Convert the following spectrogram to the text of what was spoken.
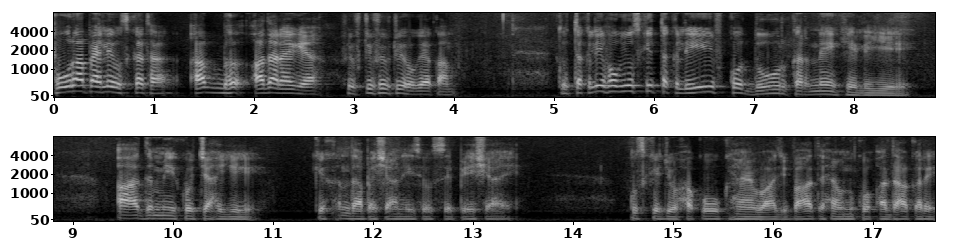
پورا پہلے اس کا تھا، اب آدھا رہ گیا ففٹی ففٹی ہو گیا کام۔ تو تکلیف ہوگی اس کی تکلیف کو دور کرنے کے لیے۔ آدمی کو چاہیے کہ خندہ پیشانی سے اس سے پیش آئے۔ اس کے جو حقوق ہیں، واجبات ہیں، ان کو ادا کرے۔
